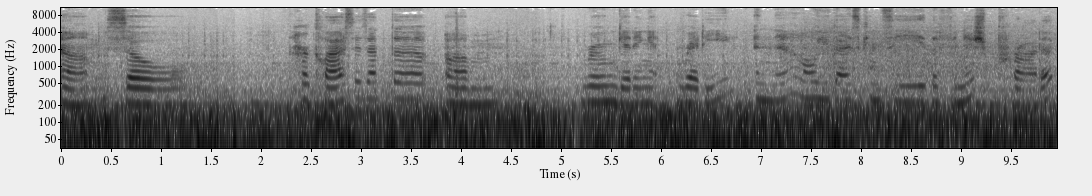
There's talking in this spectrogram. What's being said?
um, so her class is at the um, room getting it ready and now you guys can see the finished product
